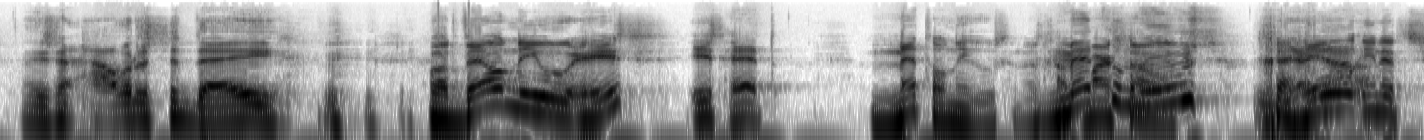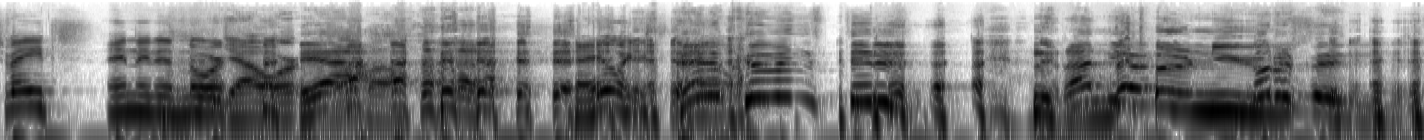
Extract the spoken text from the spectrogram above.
Het is een oudere cd. Wat wel nieuw is, is het metal nieuws. En dat gaat metal maar zo. nieuws? Geheel Ja. in het Zweeds en in het Noors. Ja hoor. Ja. Geheel in het Welkom to Radio Metal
